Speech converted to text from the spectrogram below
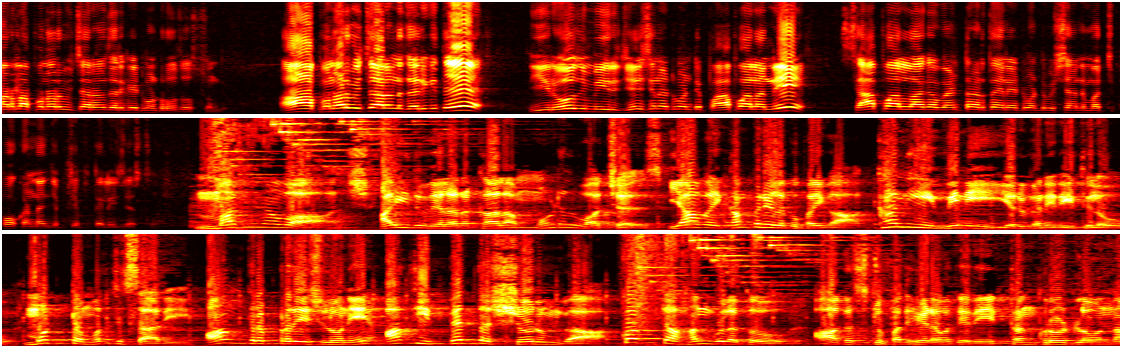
మరలా పునర్విచారణ జరిగేటువంటి రోజు వస్తుంది. ఆ పునర్విచారణ జరిగితే ఈరోజు మీరు చేసినటువంటి పాపాలన్నీ శాపాల్లాగా వెంటాడతాయనేటువంటి విషయాన్ని మర్చిపోకండి అని చెప్పి చెప్పి తెలియజేస్తున్నాను మదీనా వాచ్ ఐదు వేల రకాల మోడల్ వాచెస్ యాభై కంపెనీలకు పైగా కని విని ఎరుగని రీతిలో మొట్టమొదటిసారి ఆంధ్రప్రదేశ్లోనే అతి పెద్ద షోరూమ్గా కొత్త హంగులతో ఆగస్టు పదిహేడవ తేదీ ట్రంక్ రోడ్లో ఉన్న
